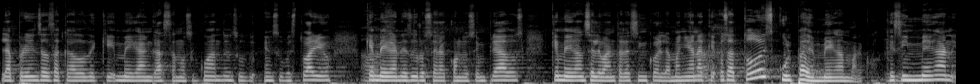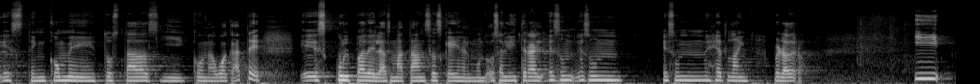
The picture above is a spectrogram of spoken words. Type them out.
La prensa ha sacado de que Megan gasta no sé cuánto en su, en su vestuario, que Ah, Megan es grosera con los empleados, que Megan se levanta a las 5 de la mañana, que, o sea, todo es culpa de Megan Marco. Que si Megan este, come tostadas y con aguacate, es culpa de las matanzas que hay en el mundo. O sea, literal, es un, es un, es un headline verdadero. Y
